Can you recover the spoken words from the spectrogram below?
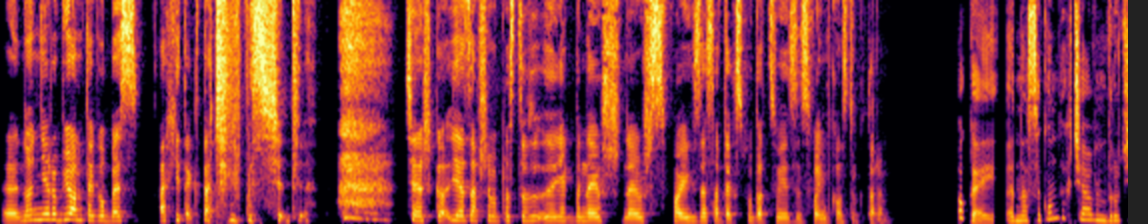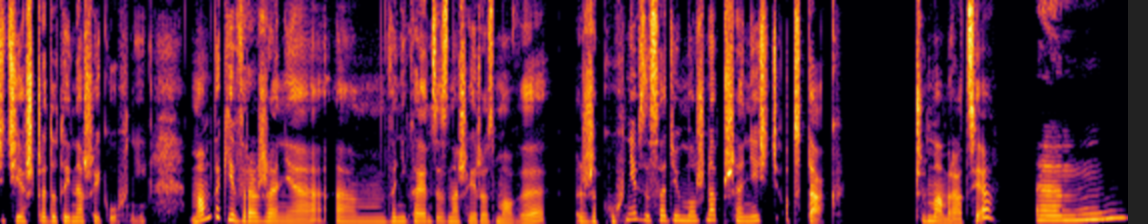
E, no nie robiłam tego bez architekta, czyli bez siebie. Ciężko. Ja zawsze po prostu jakby na już, na już swoich zasadach współpracuję ze swoim konstruktorem. Okej, okay. na sekundę chciałabym wrócić jeszcze do tej naszej kuchni. Mam takie wrażenie, um, wynikające z naszej rozmowy, że kuchnię w zasadzie można przenieść od tak. Czy mam rację? Um,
